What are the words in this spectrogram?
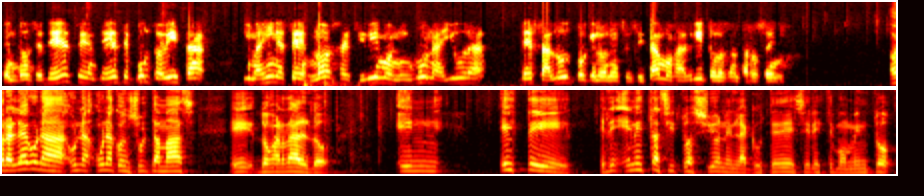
Entonces, de ese, de ese punto de vista, imagínense, no recibimos ninguna ayuda de salud porque lo necesitamos a grito los santarroceños. Ahora, le hago una, una consulta más. Eh, don Arnaldo, en, este, en, esta situación en la que ustedes en este momento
